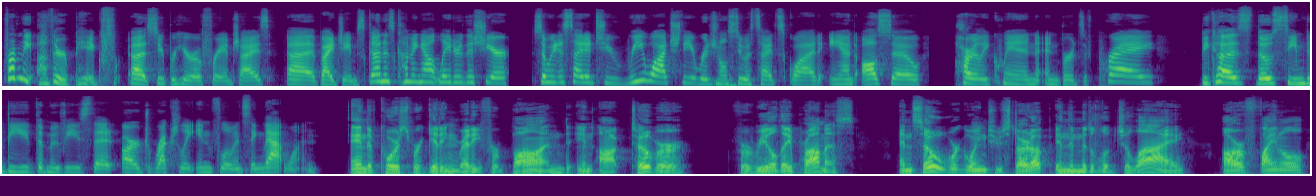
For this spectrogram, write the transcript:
from the other big uh, superhero franchise uh, by James Gunn is coming out later this year. So we decided to rewatch the original Suicide Squad and also Harley Quinn and Birds of Prey because those seem to be the movies that are directly influencing that one. And of course, we're getting ready for Bond in October. For real, they promise. And so we're going to start up in the middle of July our final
